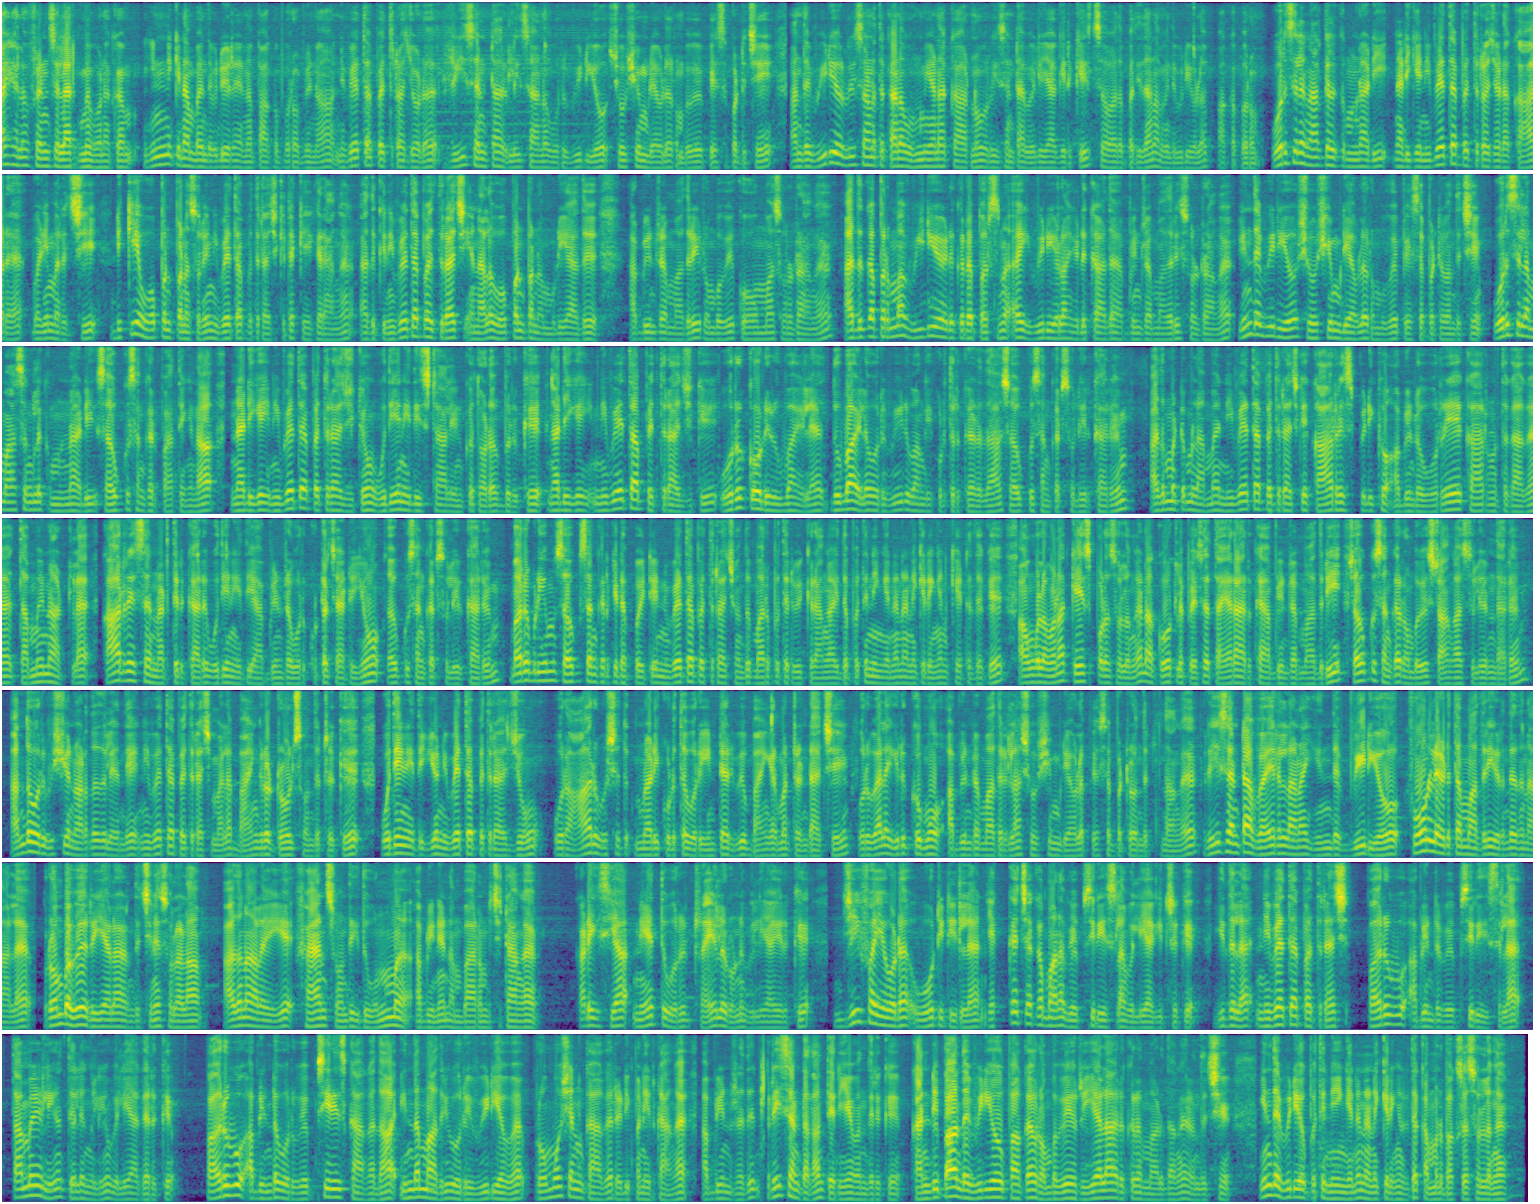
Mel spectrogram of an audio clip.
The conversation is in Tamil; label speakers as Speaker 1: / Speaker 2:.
Speaker 1: ஹாய் ஹலோ ஃப்ரெண்ட்ஸ் எல்லாருக்குமே வணக்கம். இன்றைக்கி நம்ம இந்த வீடியோவில் என்ன பார்க்க போகிறோம் அப்படின்னா நிவேதா பெத்ராஜோட ரீசெண்டாக ரிலீஸ் ஆன ஒரு வீடியோ சோஷியல் மீடியாவில் ரொம்பவே பேசப்பட்டுச்சு. அந்த வீடியோ ரிலீஸ் ஆனதுக்கான உண்மையான காரணம் ரீசெண்டாக வெளியாகிருக்கு. ஸோ அதை பற்றி தான் நம்ம இந்த வீடியோவில் பார்க்க போகிறோம் ஒரு சில நாட்களுக்கு முன்னாடி நடிகை நிவேதா பெத்ராஜோட காரை வழிமறைச்சு டிக்கியை ஓப்பன் பண்ண சொல்லி நிவேதா பெத்ராஜ் கிட்ட கேட்குறாங்க அதுக்கு நிவேதா பெத்ராஜ் என்னால் ஓப்பன் பண்ண முடியாது அப்படின்ற மாதிரி ரொம்பவே கோபமாக சொல்கிறாங்க அதுக்கப்புறமா வீடியோ எடுக்கிற பர்சனை ஐ வீடியோலாம் எடுக்காத அப்படின்ற மாதிரி சொல்கிறாங்க இந்த வீடியோ சோஷியல் மீடியாவில் ரொம்பவே பேசப்பட்டு வந்து வந்துச்சு ஒரு சில மாசங்களுக்கு முன்னாடி சவுக்கு சங்கர் பாத்தீங்கன்னா நடிகை நிவேதா பெத்ராஜிக்கும் உதயநிதி ஸ்டாலினுக்கும் தொடர்பு இருக்கு. நடிகை நிவேதா பெத்ராஜுக்கு ஒரு கோடி ரூபாயில துபாயில ஒரு வீடு வாங்கி கொடுத்துருக்கிறதா சவுக்கு சங்கர் சொல்லியிருக்காரு. அது மட்டும் இல்லாம நிவேதா பெத்ராஜ்க்கு கார் ரேஸ் பிடிக்கும் அப்படின்ற ஒரே காரணத்துக்காக தமிழ்நாட்டில் கார் ரேஸை நடத்திருக்காரு உதயநிதி அப்படின்ற ஒரு குற்றச்சாட்டையும் சவுக்கு சங்கர் சொல்லியிருக்காரு. மறுபடியும் சவுக்கு சங்கர் கிட்ட போயிட்டு நிவேதா பெத்ராஜ் வந்து மறுப்பு தெரிவிக்கிறாங்க. இதை பத்தி நீங்க என்ன நினைக்கிறீங்கன்னு கேட்டதுக்கு அவங்கள வேணா கேஸ் போட சொல்லுங்க. நான் கோர்ட்ல பேச தயாரா இருக்கேன் அப்படின்ற மாதிரி சவுக்கு சங்கர் ரொம்பவே ஸ்ட்ராங்காக சொல்லியிருந்தாரு. அந்த ஒரு விஷயம் நடந்ததுலேருந்தே நிவேதா பெத்ராஜ் மேலே பயங்கர ட்ரோல்ஸ் வந்துட்டுருக்கு. உதயநிதியும் நிவேதா பெத்ராஜும் ஒரு ஆறு வருஷத்துக்கு முன்னாடி கொடுத்த ஒரு இன்டர்வியூ பயங்கரமாக ட்ரெண்ட் ஆச்சு. ஒரு வேலை இருக்குமோ அப்படின்ற மாதிரிலாம் சோஷியல் மீடியாவில் பேசப்பட்டு வந்துட்டு இருந்தாங்க ரீசெண்டாக வைரலான இந்த வீடியோ ஃபோனில் எடுத்த மாதிரி இருந்ததுனால ரொம்பவே ரியலாக இருந்துச்சுன்னே சொல்லலாம். அதனாலேயே ஃபேன்ஸ் வந்து இது உண்மை அப்படின்னே நம்ப ஆரம்பிச்சிட்டாங்க. கடைசியாக நேற்று ஒரு ட்ரைலர் ஒன்று வெளியாகிருக்கு ஜி ஃபைவோட ஓடிடியில் எக்கச்சக்கமான வெப் சீரிஸ்லாம் வெளியாகிட்டு இருக்கு இதில் நிவேதா பத்ராஜ் பருவு அப்படின்ற வெப் சீரிஸில் தமிழ்லையும் தெலுங்குலையும் வெளியாக இருக்கு. பருவு அப்படின்ற ஒரு வெப் சீரிஸ்க்காக தான் இந்த மாதிரி ஒரு வீடியோவை ப்ரொமோஷனுக்காக ரெடி பண்ணியிருக்காங்க அப்படின்றது ரீசெண்டாக தான் தெரிய வந்திருக்கு. கண்டிப்பாக அந்த வீடியோவை பார்க்க ரொம்பவே ரியலாக இருக்கிற மாதிரி தாங்க இருந்துச்சு. இந்த வீடியோ பற்றி நீங்கள் என்ன நினைக்கிறீங்கிறத கமெண்ட் பாக்ஸில் சொல்லுங்கள்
